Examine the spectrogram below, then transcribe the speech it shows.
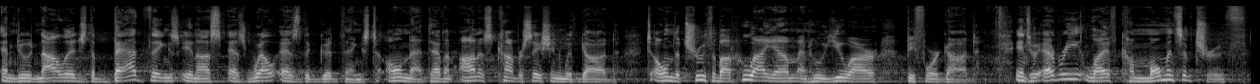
and to acknowledge the bad things in us as well as the good things, to own that, to have an honest conversation with God, to own the truth about who I am and who you are before God. Into every life come moments of truth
